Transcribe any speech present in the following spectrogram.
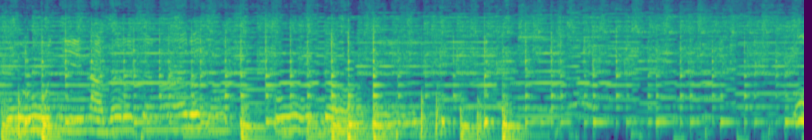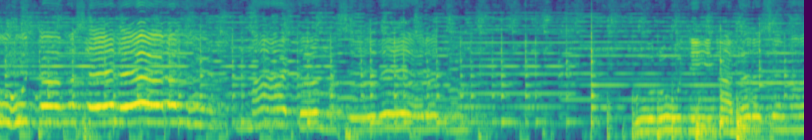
ગુરુજીના દર્શન અર્જુન ઉત્તમ છે ઉત્તમ છે રે રે ગુરુજીના દર્શન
